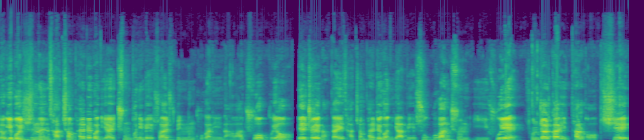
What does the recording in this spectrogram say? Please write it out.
여기 보이시는 4,800원 이하에 충분히 매수할 수 있는 구간이 나와 주었고요. 일주일 가까이 4,800원 이하 매수 구간 준 이후에 손절가 이탈 없이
